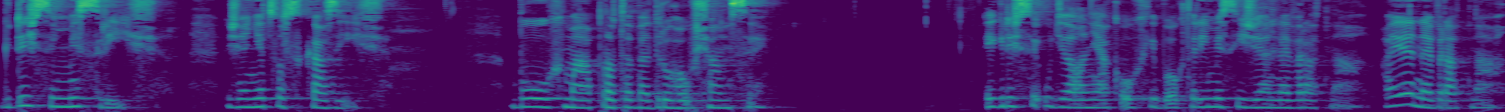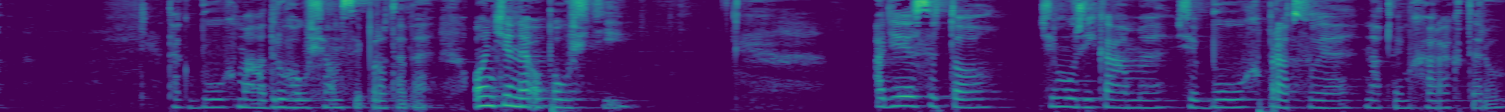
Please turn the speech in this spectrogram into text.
Když si myslíš, že něco skazíš, Bůh má pro tebe druhou šanci. I když si udělal nějakou chybu, který myslíš, že je nevratná, a je nevratná, tak Bůh má druhou šanci pro tebe. On tě neopouští. A děje se to, čemu říkáme, že Bůh pracuje na tvém charakteru.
